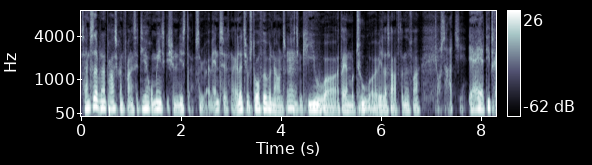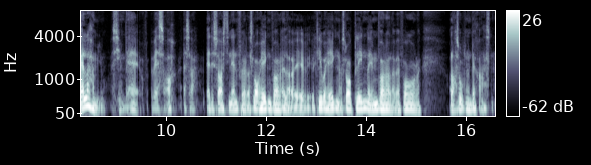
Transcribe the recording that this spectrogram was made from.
Så han sidder på den her pressekonference, og de her rumænske journalister, som jo er vant til sådan relativt store fodboldnavne, som mm. Christian Kivu og Adrian Motu og hvad vi ellers har haft dernede fra. George. Ja, ja, de driller ham jo. Og siger, hvad, hvad så? Altså, er det så også din anfører, der slår hækken for dig, eller øh, klipper hækken og slår plænen derhjemme for dig, eller hvad foregår der? Og Lars Olsen, han bliver rasende.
